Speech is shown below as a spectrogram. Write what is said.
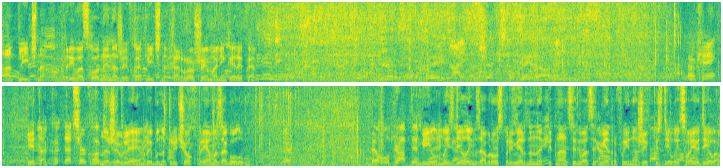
Отлично. Превосходная наживка, отлично. Хорошая маленькая рыбка. Итак, наживляем рыбу на крючок прямо за голову. Билл, мы сделаем заброс примерно на 15-20 метров, и наживка сделает свое дело.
